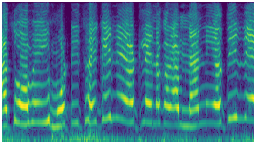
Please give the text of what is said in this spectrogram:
આ તો હવે એ મોટી થઈ ગઈ ને એટલે નકર આમ નાની હતી ને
